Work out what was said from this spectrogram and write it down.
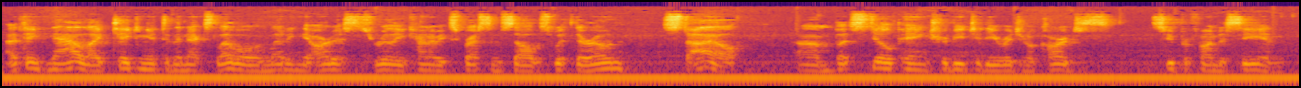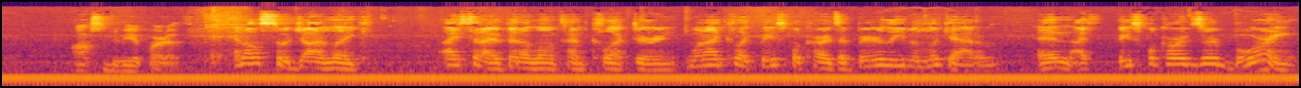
I think now, like taking it to the next level and letting the artists really kind of express themselves with their own style, um, but still paying tribute to the original cards. Super fun to see and awesome to be a part of. And also, John, like I said, I've been a long time collector, and when I collect baseball cards, I barely even look at them. And I, baseball cards are boring,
